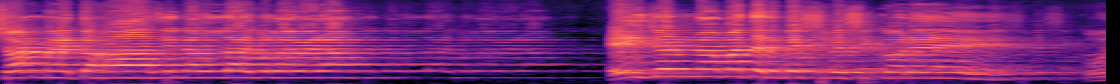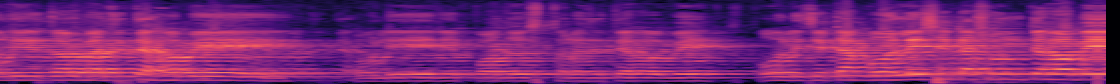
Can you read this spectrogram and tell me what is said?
সম্মানিত হাজিন আল্লাহর গোলামেরা, এই জন্য আমাদের বেশি বেশি করে অলির দরবার যেতে হবে। অলির পদস্থলে যেতে হবে। অলি যেটা বলে সেটা শুনতে হবে।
